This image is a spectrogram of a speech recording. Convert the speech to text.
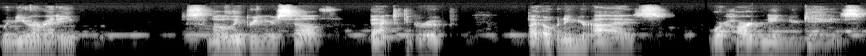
When you are ready, slowly bring yourself back to the group by opening your eyes or hardening your gaze.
